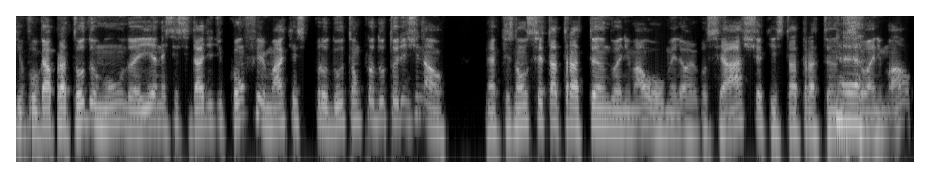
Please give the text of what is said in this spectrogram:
divulgar para todo mundo aí a necessidade de confirmar que esse produto é um produto original, né? Porque senão você está tratando o animal, ou melhor, você acha que está tratando o é. seu animal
